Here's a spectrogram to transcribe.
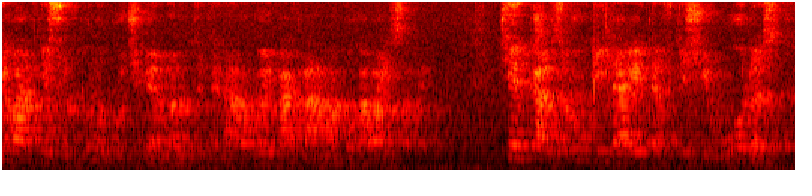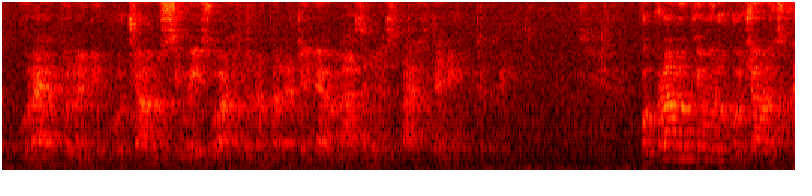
هېواد کې سلګونو کوچي مېرمنو ته د ناروغیو په هکله عامه پوهاوی شوی. تېر کال زموږ د ادارې تفتیش یوولس ولایتونه د کوچیانو سیمه ییز واحدونه پلټلي او لازمې سپارښتنې یې ورته کړي دي. په کړنو کې مو له کوچیانو څخه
